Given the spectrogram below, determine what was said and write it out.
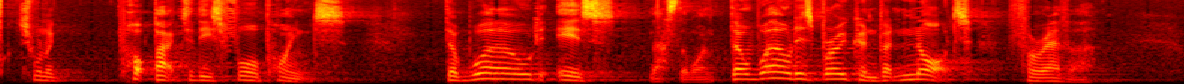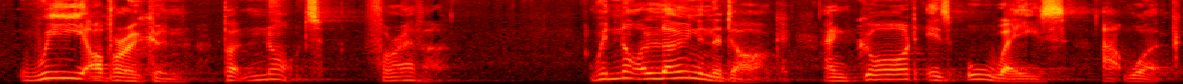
I just want to pop back to these four points. The world is, that's the one, the world is broken, but not forever. We are broken, but not forever. We're not alone in the dark, and God is always at work.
